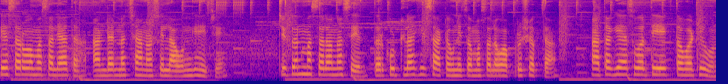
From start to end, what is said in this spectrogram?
हे सर्व मसाले आता अंड्यांना छान असे लावून घ्यायचे. चिकन मसाला नसेल तर कुठलाही साठवणीचा मसाला वापरू शकता. आता गॅसवरती एक तवा ठेवून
